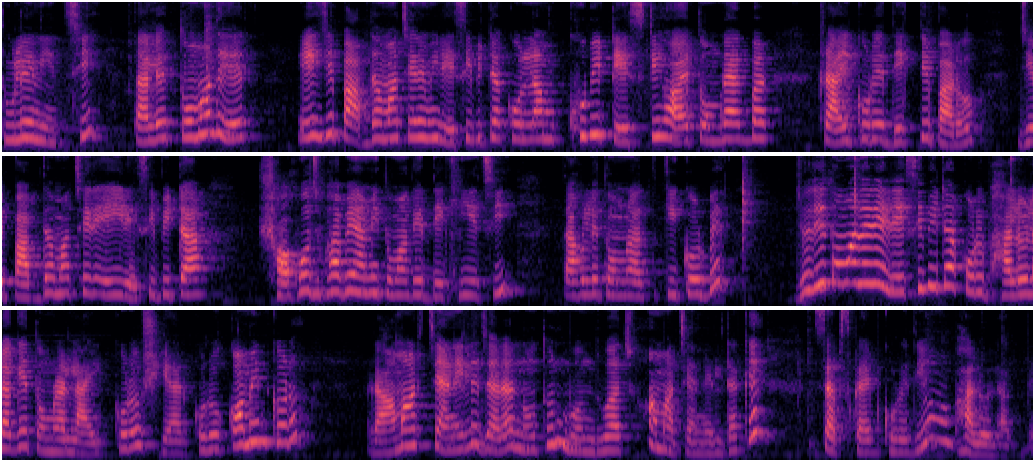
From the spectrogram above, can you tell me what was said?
তুলে নিচ্ছি। তাহলে তোমাদের এই যে পাবদা মাছের আমি রেসিপিটা করলাম, খুবই টেস্টি হয়। তোমরা একবার ট্রাই করে দেখতে পারো যে পাবদা মাছের এই রেসিপিটা সহজভাবে আমি তোমাদের দেখিয়েছি। তাহলে তোমরা কি করবে? যদি তোমাদের এই রেসিপিটা করে ভালো লাগে, তোমরা লাইক করো শেয়ার করো কমেন্ট করো। আর আমার চ্যানেলে যারা নতুন বন্ধু আছো, আমার চ্যানেলটাকে সাবস্ক্রাইব করে দিও, আমার ভালো লাগবে।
